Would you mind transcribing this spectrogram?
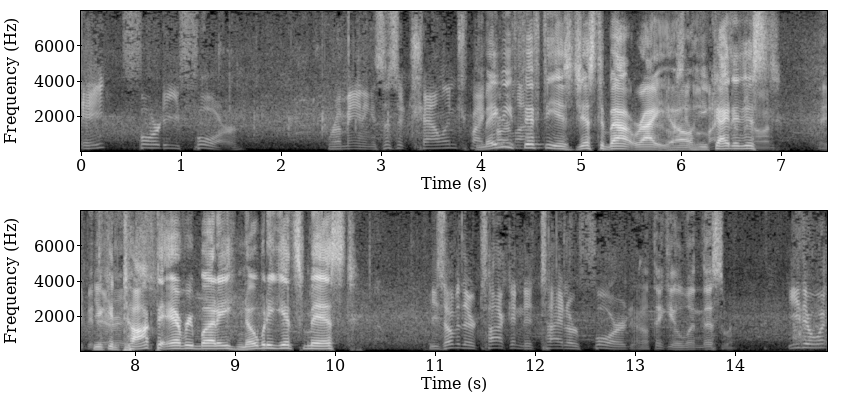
8:44 remaining. Is this a challenge by Maybe Carlisle? 50 is just about right, y'all. You kind of just You can talk to everybody. Nobody gets missed. He's over there talking to Tyler Ford. I don't think he'll win this one. Either way.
